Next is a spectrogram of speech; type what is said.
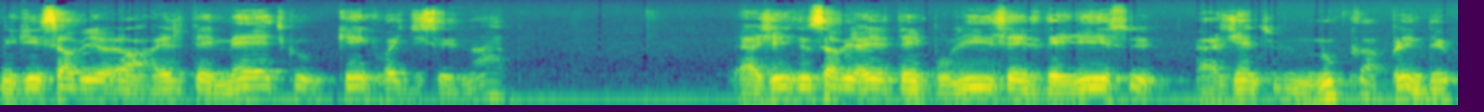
Ninguém sabia, ó, ele tem médico, quem é que vai dizer nada? A gente não sabia, ele tem polícia, ele tem isso, a gente nunca aprendeu.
